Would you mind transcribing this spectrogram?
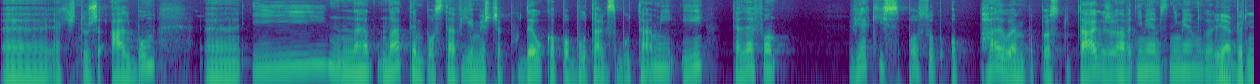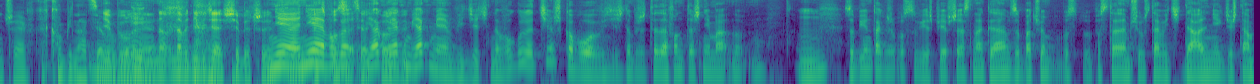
E, jakiś duży album. E, I na, na tym postawiłem jeszcze pudełko po butach z butami i telefon w jakiś sposób oparłem po prostu tak, że nawet nie miałem, nie miałem go. Ja pierniczę, jak kombinacja Nie w było, nie? na, nawet nie widziałeś siebie, czy nie, czy nie, w ogóle jak, jak, jak miałem widzieć? No w ogóle ciężko było widzieć, no że telefon też nie ma. No, Mhm. zrobiłem tak, że po prostu wiesz, pierwszy raz nagrałem, zobaczyłem, po prostu postarałem się ustawić idealnie, gdzieś tam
